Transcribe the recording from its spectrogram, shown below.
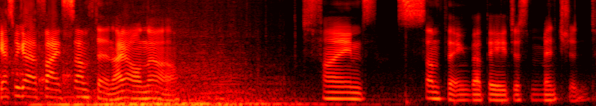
Guess we gotta find something. I don't know. Just find something that they just mentioned.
